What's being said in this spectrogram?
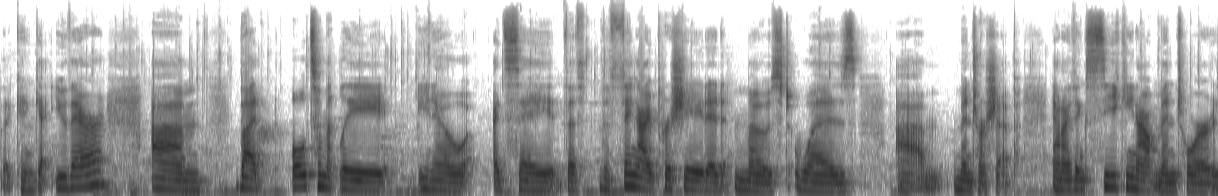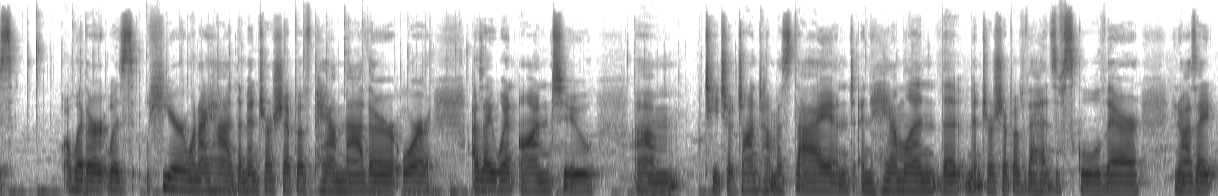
that can get you there. Um, but ultimately, you know, I'd say the the thing I appreciated most was um, mentorship, and I think seeking out mentors whether it was here when I had the mentorship of Pam Mather or as I went on to um, teach at John Thomas Dye and, and Hamlin, the mentorship of the heads of school there, you know, as I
